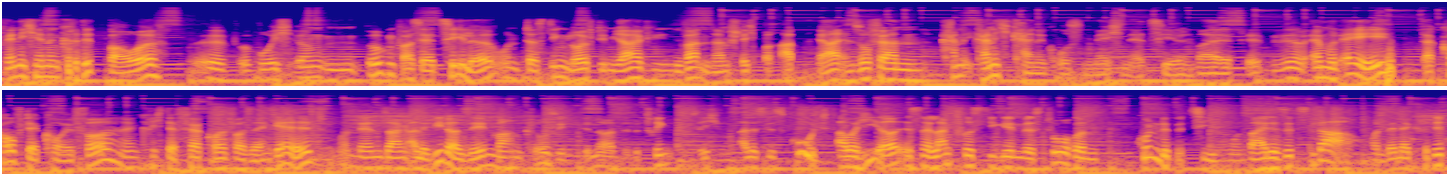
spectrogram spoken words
wenn ich hier einen Kredit baue, äh, wo ich irgendwas erzähle und das Ding läuft im Jahr gegen die Wand, dann schlecht beraten. Ja, insofern kann, kann ich keine großen Märchen erzählen, weil äh, M&A, da kauft der Käufer, dann kriegt der Verkäufer sein Geld und dann sagen alle Wiedersehen, machen Closing Dinner, betrinken sich und alles ist gut. Aber hier ist eine langfristige Investoren-Kunde-Beziehung und beide sitzen da. Und wenn der Kredit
